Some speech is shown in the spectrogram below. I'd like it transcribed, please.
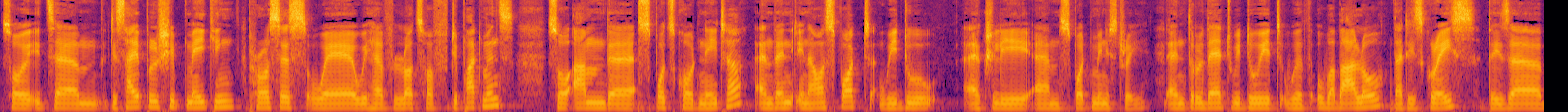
So it's a um, discipleship making process where we have lots of departments. So I'm the sports coordinator, and then in our sport, we do actually um, sport ministry and through that we do it with ubabalo that is grace there's a,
